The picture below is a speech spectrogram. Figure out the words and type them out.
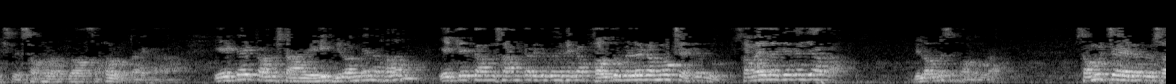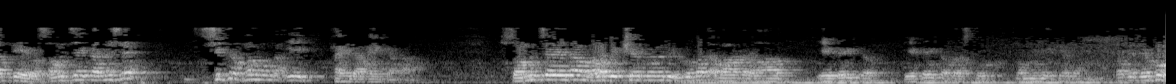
इसलिए सफल सफल होता है कहा एक एक अनुष्ठान, यही विलंब न फल? एक एक अनुष्ठान करके बैठेगा, फल तो मिलेगा मोक्ष है, किंतु समय लगेगा ज़्यादा। विलंब से फल होगा। समुच्चय तो सत्य है समुच्चय करने से शीघ्र फल होगा। ये फ़ायदा है कहा समुच्चय न मल विक्षेप में युगपत अभाव एक एक एक वस्तु कहते देखो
